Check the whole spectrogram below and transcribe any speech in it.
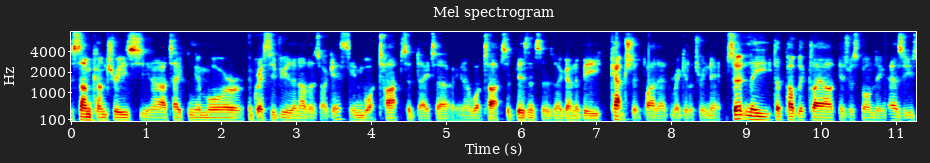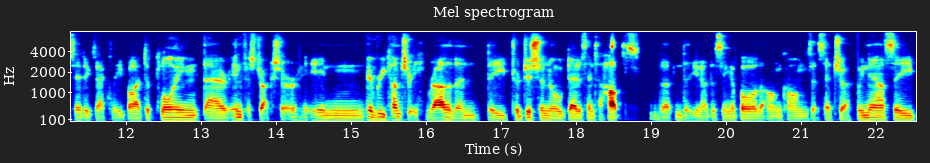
some countries, you know, are taking a more aggressive view than others, I guess, in what types of data, you know, what types of businesses are going to be captured by that regulatory net. Certainly, the public cloud is responding, as you said exactly, by deploying their infrastructure in every country rather than the traditional data center hubs, the, the you know the Singapore, the Hong Kongs, etc. We now see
